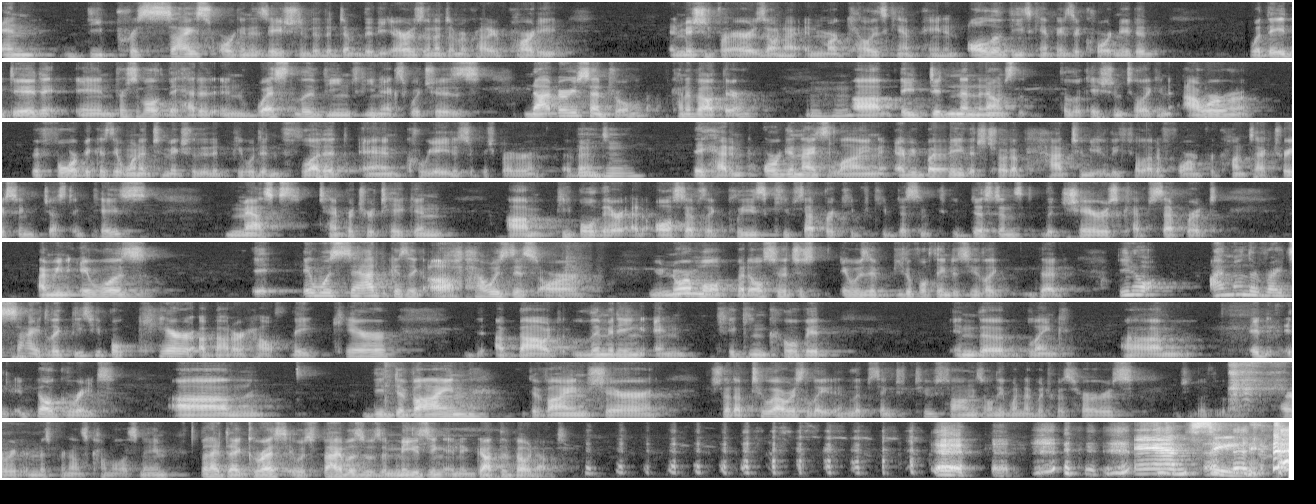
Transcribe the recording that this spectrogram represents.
And the precise organization that the, that the Arizona Democratic Party and Mission for Arizona and Mark Kelly's campaign and all of these campaigns that coordinated, what they did in first of all they had it in West Laveen, Phoenix, which is not very central, kind of out there. Mhm. Um, they didn't announce the, location until like an hour before because they wanted to make sure that people didn't flood it and create a super spreader event. Mhm. They had an organized line. Everybody that showed up had to immediately fill out a form for contact tracing just in case. Masks, temperature taken. Um, people there at all steps like please keep separate, keep keep distance, keep distanced. The chairs kept separate. I mean, it was it, it was sad because like oh how is this our new normal? But also just it was a beautiful thing to see like that you know I'm on the right side. Like these people care about our health. They care about limiting and kicking COVID in the blank. Um, it, it, it felt great. Um, the divine, divine Cher, showed up two hours late and lip synced two songs, only one of which was hers. And she looked a little tired and mispronounced Kamala's name. But I digress. It was fabulous. It was amazing, and it got the vote out. and scene.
